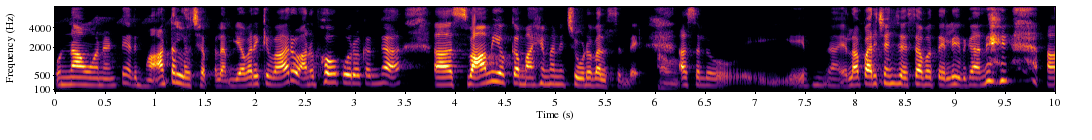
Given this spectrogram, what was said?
ఉన్నాము అని అంటే అది మాటల్లో చెప్పలేం. ఎవరికి వారు అనుభవపూర్వకంగా ఆ, స్వామి యొక్క మహిమని చూడవలసిందే. అసలు ఎలా పరిచయం చేసావో తెలియదు కానీ ఆ,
